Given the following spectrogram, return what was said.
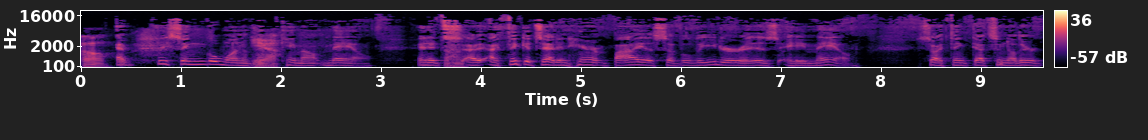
Oh, Every single one of them Yeah. came out male. And it's uh-huh. I, I think it's that inherent bias of a leader is a male. So I think that's another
